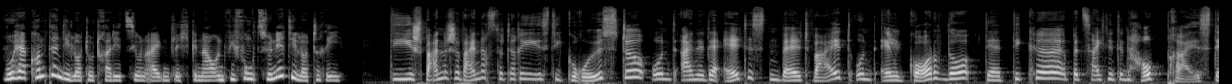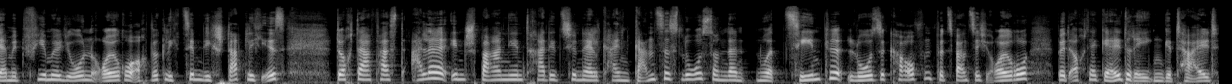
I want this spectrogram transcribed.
Woher kommt denn die Lottotradition eigentlich genau und wie funktioniert die Lotterie? Die spanische Weihnachtslotterie ist die größte und eine der ältesten weltweit und El Gordo, der Dicke, bezeichnet den Hauptpreis, der mit vier Millionen Euro auch wirklich ziemlich stattlich ist. Doch da fast alle in Spanien traditionell kein ganzes Los, sondern nur Zehntel Lose kaufen für 20 Euro, wird auch der Geldregen geteilt.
